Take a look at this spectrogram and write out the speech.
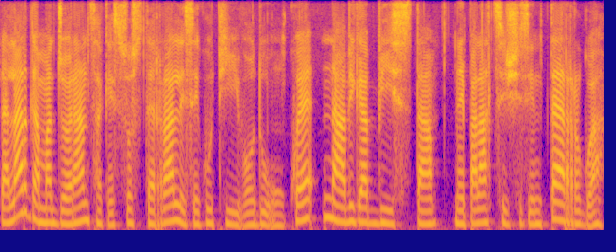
La larga maggioranza che sosterrà l'esecutivo, dunque, naviga a vista. Nei palazzi ci si interroga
